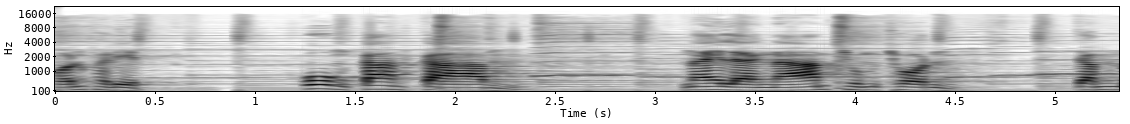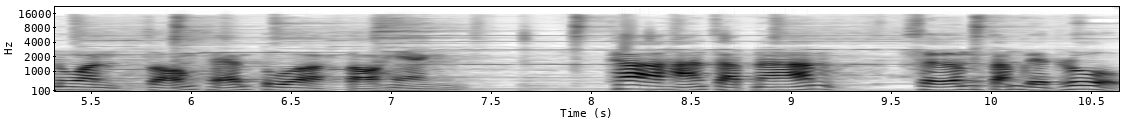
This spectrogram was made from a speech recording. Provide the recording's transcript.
ผลผลิต กุ้งก้ามกราม ในแหล่งน้ำชุมชนจำนวน2แสนตัวต่อแห่ง ค่าอาหารสัตว์น้ำเสริมสำเร็จรูป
